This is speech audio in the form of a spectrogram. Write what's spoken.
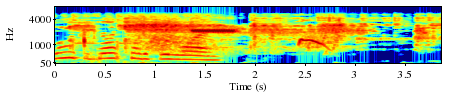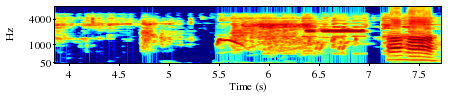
Move to 19 to 41. Haha.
